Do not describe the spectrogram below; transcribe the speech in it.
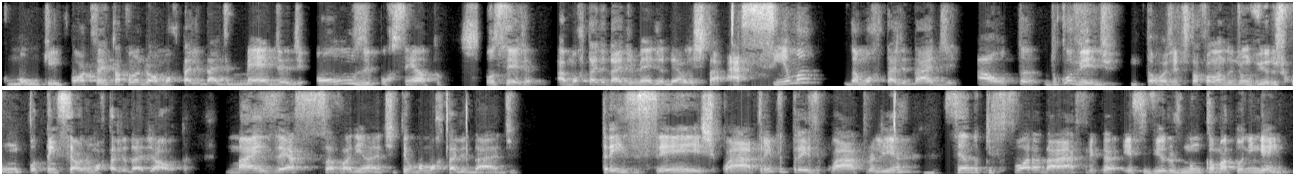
com monkeypox, a gente está falando de uma mortalidade média de 11%, ou seja, a mortalidade média dela está acima da mortalidade alta do Covid. Então a gente está falando de um vírus com um potencial de mortalidade alta. Mas essa variante tem uma mortalidade 3 e 6, 4, entre 3 e 4 ali, sendo que fora da África esse vírus nunca matou ninguém.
